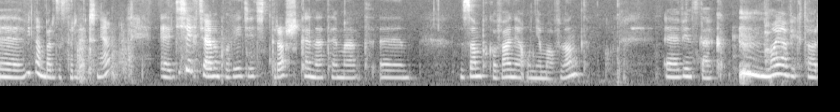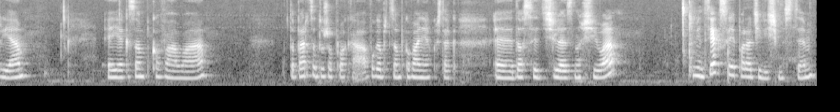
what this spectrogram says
E, Witam bardzo serdecznie. E, Dzisiaj chciałabym powiedzieć troszkę na temat e, ząbkowania u niemowląt. Więc tak, moja Wiktoria, jak ząbkowała, to bardzo dużo płakała. W ogóle przed ząbkowaniem jakoś tak dosyć źle znosiła. Więc jak sobie poradziliśmy z tym?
